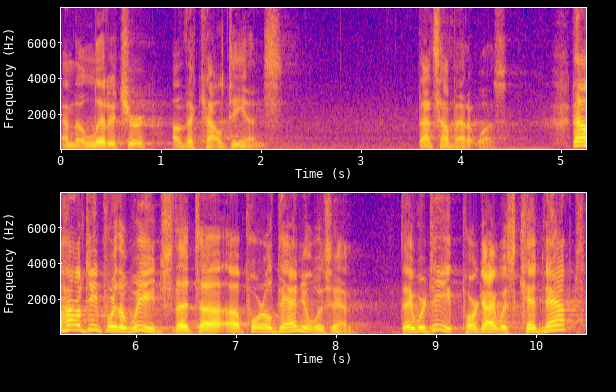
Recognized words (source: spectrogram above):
and the literature of the Chaldeans. That's how bad it was. Now, how deep were the weeds that uh, uh, poor old Daniel was in? They were deep. Poor guy was kidnapped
